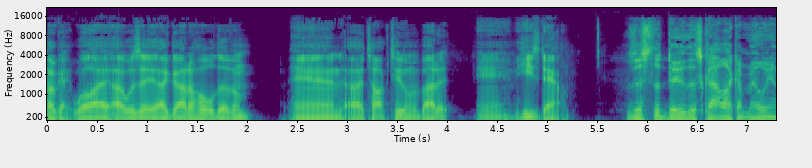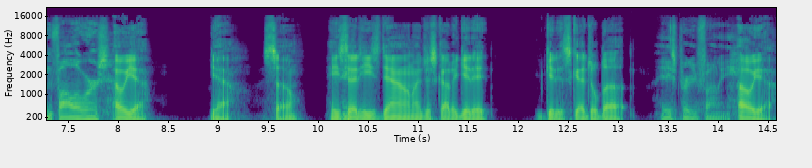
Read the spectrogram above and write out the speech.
Okay. Well, I, I was a I got a hold of him and I talked to him about it, and he's down. Is this the dude that's got like a million followers? Oh yeah, yeah. So he said he's down. I just got to get it get it scheduled up. He's pretty funny. Oh yeah.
